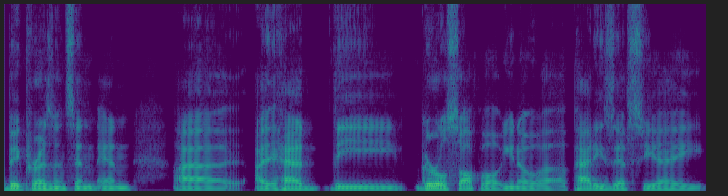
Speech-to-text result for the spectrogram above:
big presence and and I I had the girls softball, you know, uh, Patty's FCA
